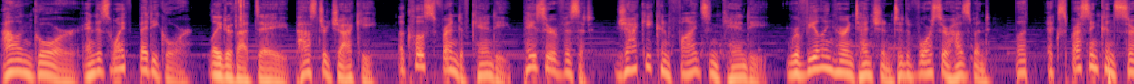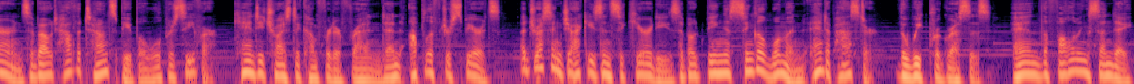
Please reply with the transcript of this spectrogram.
Alan Gore, and his wife Betty Gore. Later that day, Pastor Jackie, a close friend of Candy, pays her a visit. Jackie confides in Candy, revealing her intention to divorce her husband, but expressing concerns about how the townspeople will perceive her. Candy tries to comfort her friend and uplift her spirits, addressing Jackie's insecurities about being a single woman and a pastor. The week progresses, and the following Sunday,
